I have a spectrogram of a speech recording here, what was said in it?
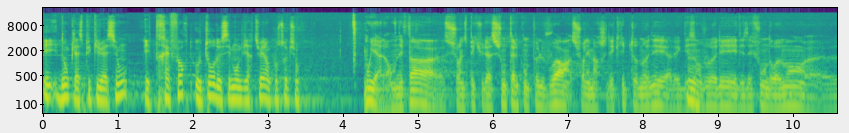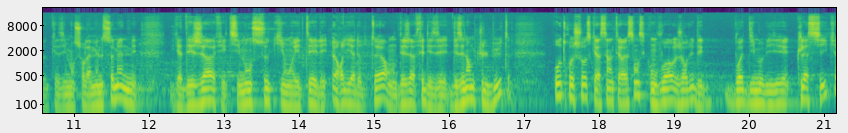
Et donc la spéculation est très forte autour de ces mondes virtuels en construction. Oui, alors on n'est pas sur une spéculation telle qu'on peut le voir sur les marchés des crypto-monnaies avec des Mm. envolées et des effondrements euh, quasiment sur la même semaine, mais il y a déjà effectivement ceux qui ont été les early adopters ont déjà fait des, des énormes culbutes. Autre chose qui est assez intéressant, c'est qu'on voit aujourd'hui des boîtes d'immobilier classiques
